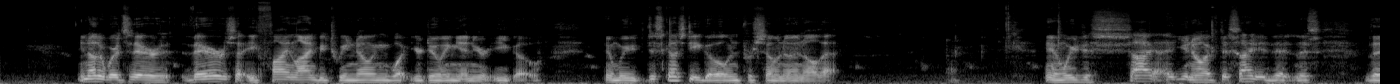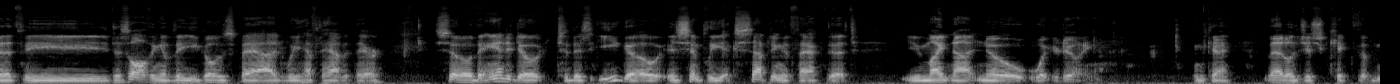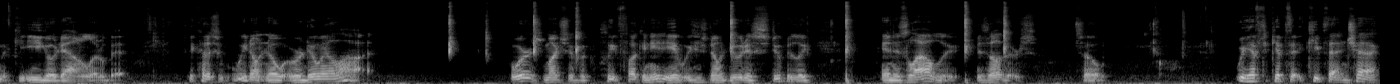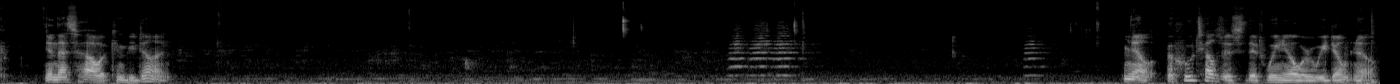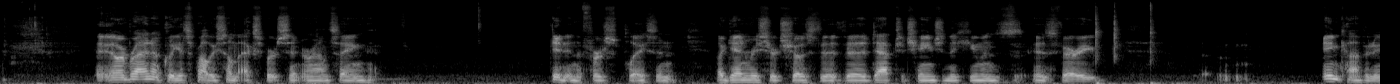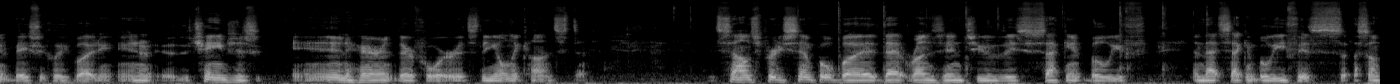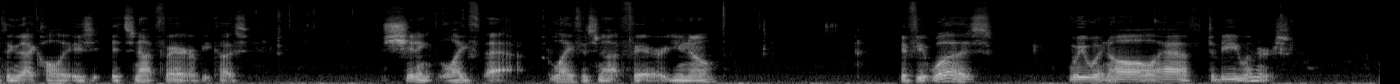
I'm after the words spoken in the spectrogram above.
In other words, there there's a fine line between knowing what you're doing and your ego, and we discussed ego and persona and all that. And we decide, you know, I've decided that this that the dissolving of the ego is bad. We have to have it there so the antidote to this ego is simply accepting the fact that you might not know what you're doing. Okay? That'll just kick the ego down a little bit. Because we don't know what we're doing a lot. We're as much of a complete fucking idiot, we just don't do it as stupidly and as loudly as others. So we have to keep that, keep that in check, and that's how it can be done. Now, who tells us that we know or we don't know? Ironically, it's probably some expert sitting around saying it in the first place. And again, research shows that the adapt to change in the humans is very incompetent, basically. But in, the change is inherent, therefore, it's the only constant. It sounds pretty simple, but that runs into the second belief and that second belief is something that I call it is it's not fair because shitting life that life is not fair, you know? If it was, we wouldn't all have to be winners.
